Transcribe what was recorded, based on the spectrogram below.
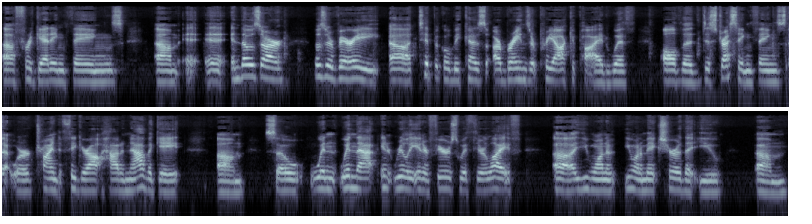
uh, forgetting things, um, and, and those are those are very uh, typical because our brains are preoccupied with all the distressing things that we're trying to figure out how to navigate. Um, so when when that really interferes with your life, uh, you want to you want to make sure that you um,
